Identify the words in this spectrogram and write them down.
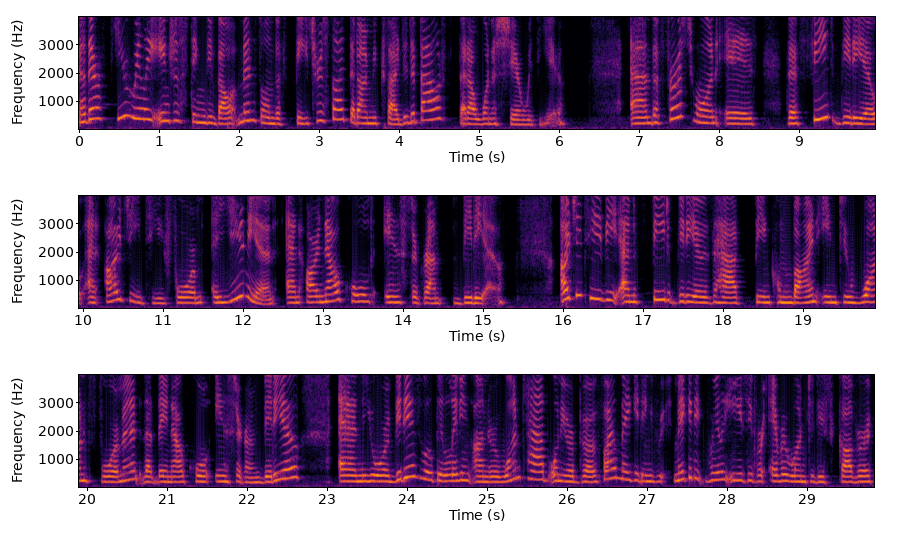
Now, there are a few really interesting developments on the feature side that I'm excited about that I want to share with you. And the first one is the feed video and IGT formed a union and are now called Instagram Video. IGTV and feed videos have been combined into one format that they now call Instagram Video, and your videos will be living under one tab on your profile, making it, making it really easy for everyone to discover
